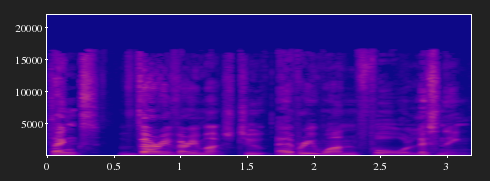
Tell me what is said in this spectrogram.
Thanks very, very much to everyone for listening.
